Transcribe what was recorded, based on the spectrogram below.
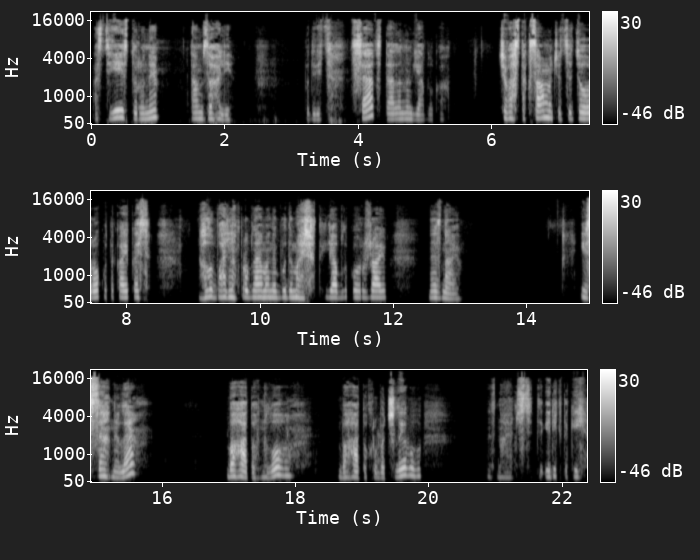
а з цієї сторони там взагалі. Подивіться, все встелено в яблуках. Чи у вас так само, чи це цього року така якась глобальна проблема, не буде майже тих яблук урожаю, не знаю. І все гниле, багато гнилого, багато хробачливого. Не знаю, це рік такий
